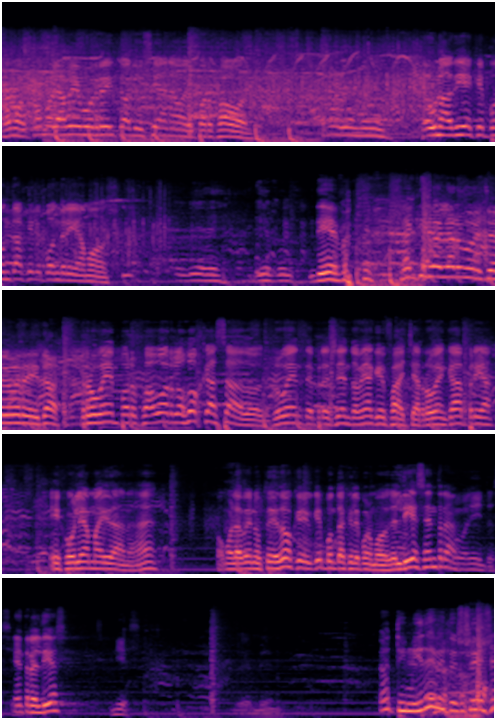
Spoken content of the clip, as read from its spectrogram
¿Cómo, cómo la ve Burrito a Luciana hoy, por favor? Muy bien, muy bien. De 1 a 10, ¿qué puntaje le pondríamos? 10, 10 puntos. 10. No quiero hablar mucho el burrito. Rubén, por favor, los dos casados. Rubén, te presento, mira qué facha. Rubén Capria y Julián Maidana, ¿eh? ¿Cómo la ven ustedes dos? ¿Qué, qué puntaje le ponemos? ¿El 10 entra? Muy bonito, sí. ¿Entra el 10? 10. No, timidez, ¿viste? Sí, sí.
